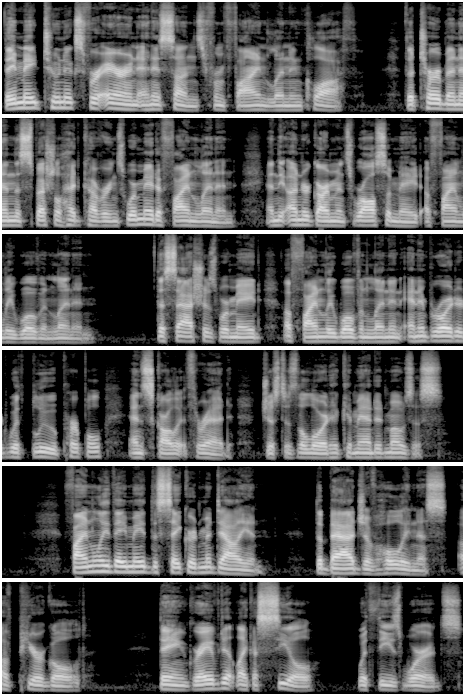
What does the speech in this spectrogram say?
They made tunics for Aaron and his sons from fine linen cloth. The turban and the special head coverings were made of fine linen, and the undergarments were also made of finely woven linen. The sashes were made of finely woven linen and embroidered with blue, purple, and scarlet thread, just as the Lord had commanded Moses. Finally, they made the sacred medallion, the badge of holiness, of pure gold. They engraved it like a seal with these words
